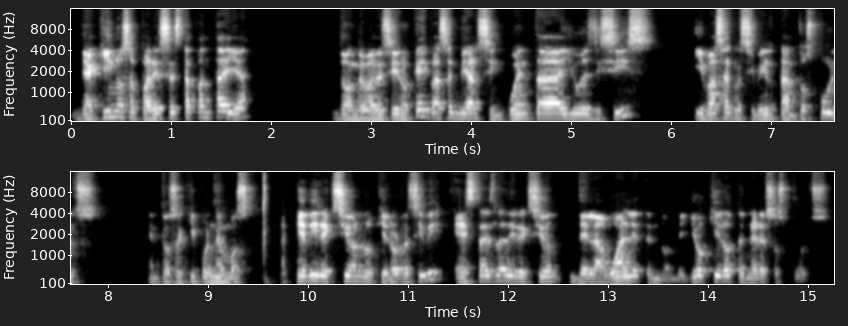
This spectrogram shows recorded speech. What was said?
De aquí nos aparece esta pantalla donde va a decir, ok, vas a enviar 50 USDCs y vas a recibir tantos pools. Entonces aquí ponemos a qué dirección lo quiero recibir. Esta es la dirección de la wallet en donde yo quiero tener esos pools.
